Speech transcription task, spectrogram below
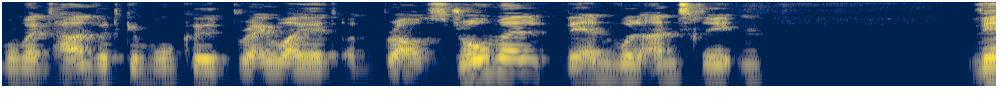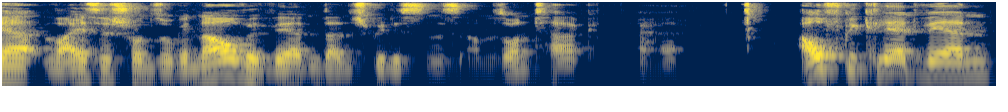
momentan wird gemunkelt, Bray Wyatt und Braun Strowman werden wohl antreten. Wer weiß es schon so genau? Wir werden dann spätestens am Sonntag äh, aufgeklärt werden.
